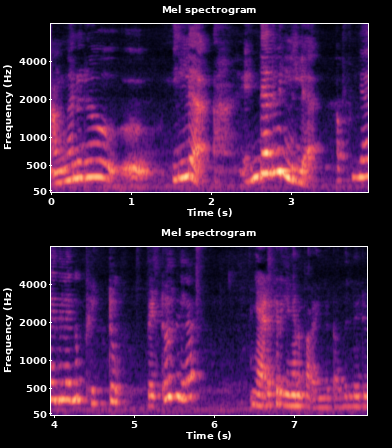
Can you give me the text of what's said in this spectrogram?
അങ്ങനൊരു ഇല്ല. എന്റെ അറിവിലില്ല. അപ്പം ഞാൻ ഇതിലേക്ക് പെട്ടു. പെട്ടു എന്നില്ല. ഞാൻ ഇടയ്ക്കിടയ്ക്ക് ഇങ്ങനെ പറയും കേട്ടോ അതിന്റെ ഒരു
